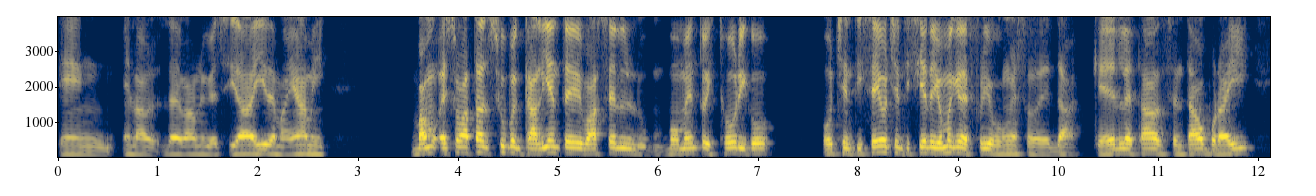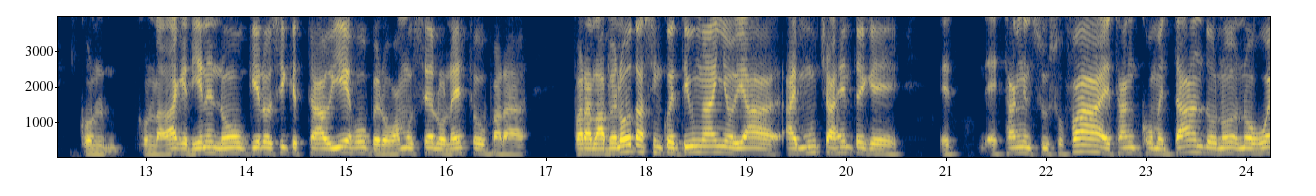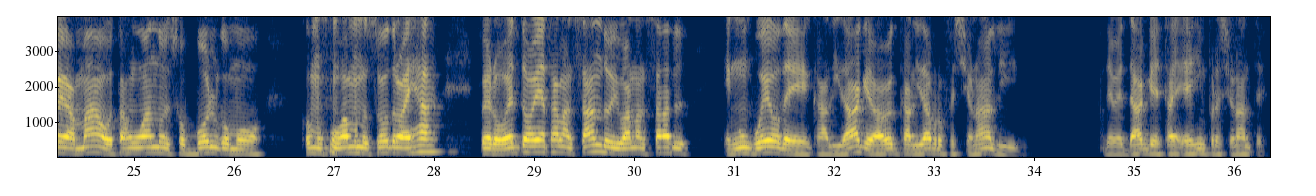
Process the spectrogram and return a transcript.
en, en la, de la universidad ahí de Miami. Vamos, eso va a estar súper caliente, va a ser un momento histórico. 86, 87, yo me quedé frío con eso, de verdad, que él está sentado por ahí con, con la edad que tiene, no quiero decir que está viejo, pero vamos a ser honestos para para la pelota, 51 años, ya hay mucha gente que están en su sofá, están comentando, no, no juegan más o están jugando en softball como, como jugamos nosotros allá, pero él todavía está lanzando y va a lanzar en un juego de calidad, que va a haber calidad profesional y de verdad que está, es impresionante.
